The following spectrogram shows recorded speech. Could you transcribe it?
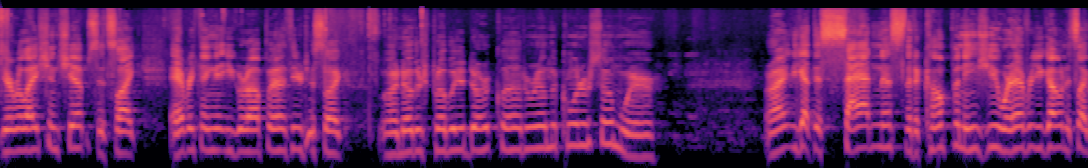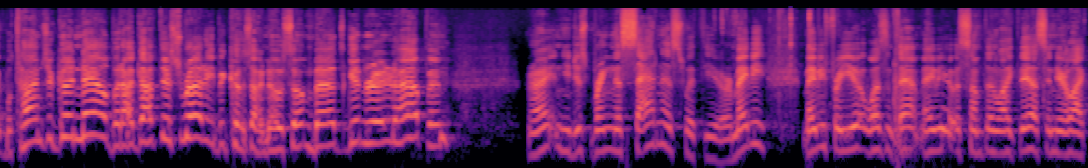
your relationships. It's like everything that you grew up with, you're just like, well, I know there's probably a dark cloud around the corner somewhere. Right? You got this sadness that accompanies you wherever you go, and it's like, well, times are good now, but I got this ready because I know something bad's getting ready to happen right? And you just bring this sadness with you. Or maybe, maybe for you it wasn't that. Maybe it was something like this, and you're like,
